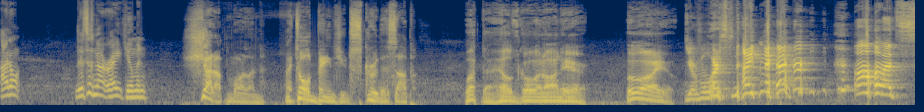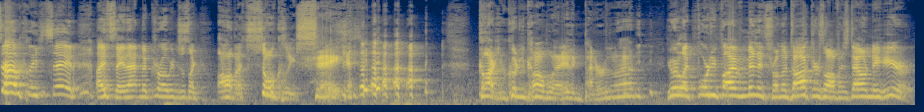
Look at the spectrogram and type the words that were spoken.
I don't. This is not right, human. Shut up, Morlan. I told Baines you'd screw this up. What the hell's going on here? Who are you? Your worst nightmare? oh, that's so cliched. I say that and the crow is just like, oh, that's so cliched. God, you couldn't come up with anything better than that. You're like 45 minutes from the doctor's office down to here.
